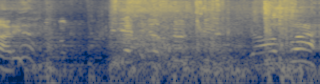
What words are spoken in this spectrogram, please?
Мари! Я тебя спасу! Голова!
